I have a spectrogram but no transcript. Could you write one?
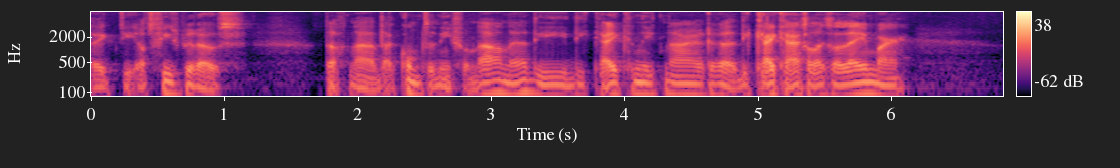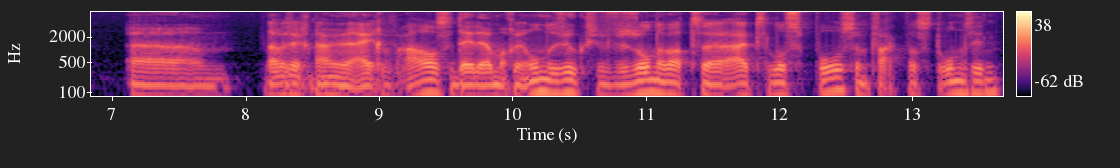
ik die adviesbureaus dacht, nou, daar komt het niet vandaan. Hè. Die, die kijken niet naar, die kijken eigenlijk alleen maar um, laten we zeggen, naar hun eigen verhaal. Ze deden helemaal geen onderzoek. Ze verzonnen wat uh, uit losse pols. En vaak was het onzin,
